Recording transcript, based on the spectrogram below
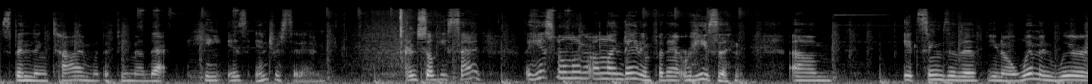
spending time with a female that he is interested in. And so he said that he's no longer online dating for that reason. Um, it seems as if you know women we're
